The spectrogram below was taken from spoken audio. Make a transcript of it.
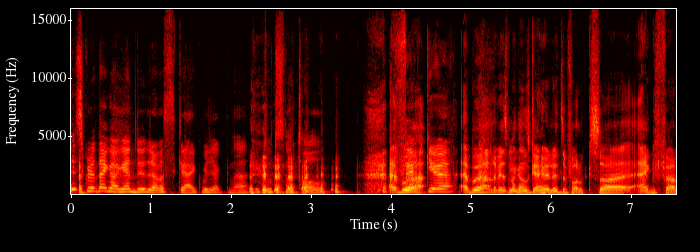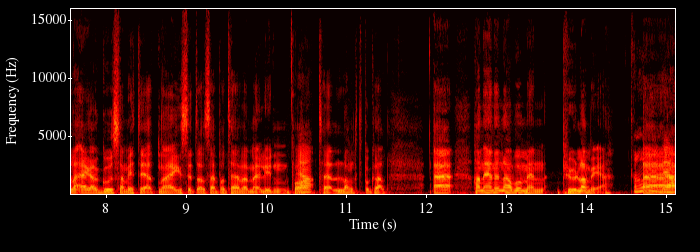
Husker du den gangen du drev og skreik på kjøkkenet i 2012? Jeg bor, jeg bor heldigvis med ganske høylytte folk, så jeg føler jeg har god samvittighet når jeg sitter og ser på TV med lyden på Ja. til langt på kveld. Uh, han ene naboen min puler mye. Oh, uh, ja.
